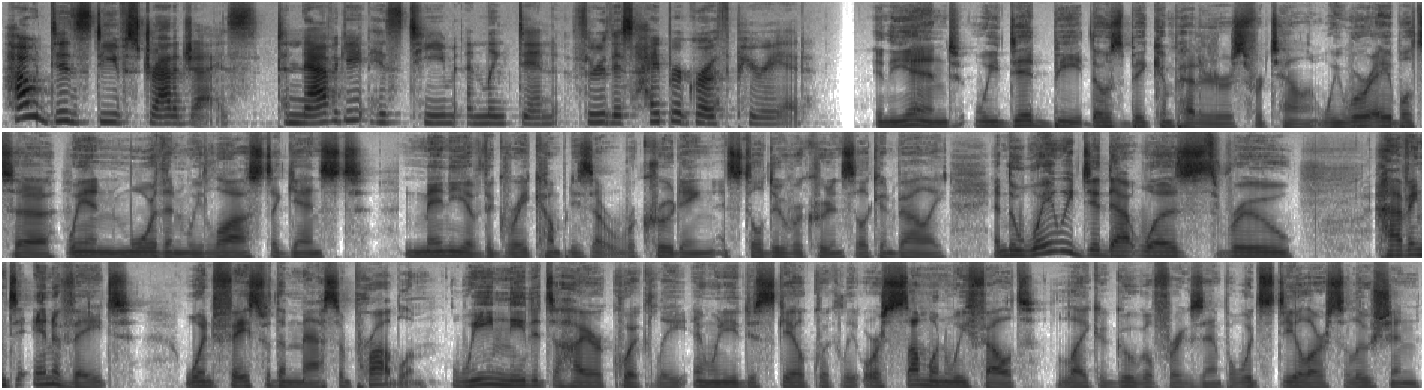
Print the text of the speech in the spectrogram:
how did Steve strategize to navigate his team and LinkedIn through this hypergrowth period? In the end, we did beat those big competitors for talent. We were able to win more than we lost against many of the great companies that were recruiting and still do recruit in Silicon Valley. And the way we did that was through having to innovate when faced with a massive problem. We needed to hire quickly and we needed to scale quickly, or someone we felt, like Google, for example, would steal our solution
